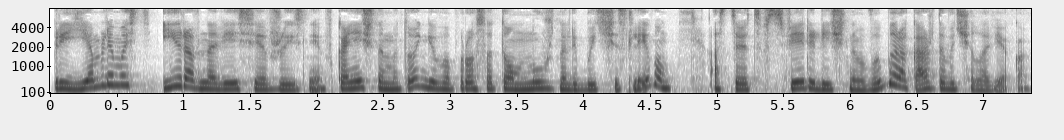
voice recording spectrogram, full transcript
приемлемость и равновесие в жизни. В конечном итоге вопрос о том, нужно ли быть счастливым, остается в сфере личного выбора каждого человека.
